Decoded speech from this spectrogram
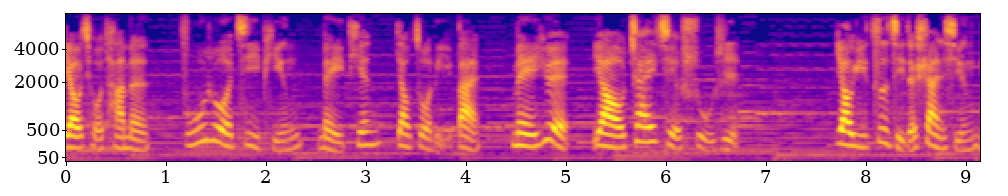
要求他们扶弱济贫，每天要做礼拜，每月要斋戒数日。要以自己的善行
